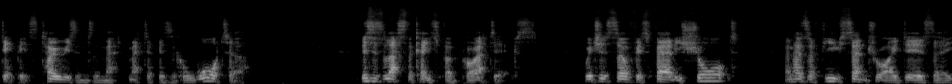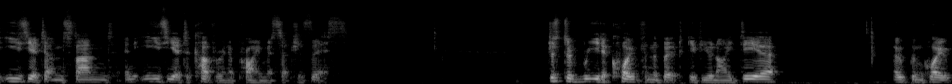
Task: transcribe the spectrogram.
dip its toes into the met metaphysical water. This is less the case for Poetics, which itself is fairly short and has a few central ideas that are easier to understand and easier to cover in a primer such as this. Just to read a quote from the book to give you an idea, open quote,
